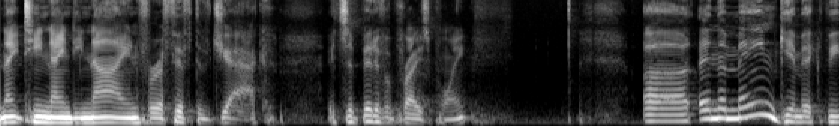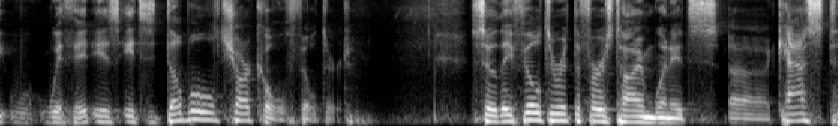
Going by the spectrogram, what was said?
19.99 for a fifth of Jack, it's a bit of a price point. Uh, and the main gimmick be- with it is it's double charcoal filtered. So they filter it the first time when it's uh, cast,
